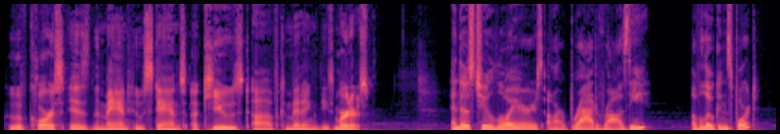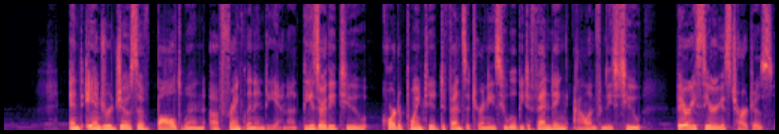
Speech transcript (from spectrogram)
who, of course, is the man who stands accused of committing these murders. And those two lawyers are Brad Rozzi of Logansport and Andrew Joseph Baldwin of Franklin, Indiana. These are the two court appointed defense attorneys who will be defending Allen from these two very serious charges.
